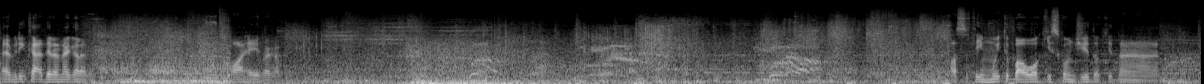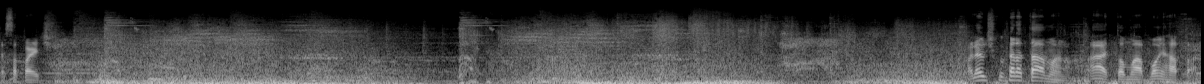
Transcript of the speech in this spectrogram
É brincadeira, né, galera? Morre aí, vagabundo. Nossa, tem muito baú aqui escondido aqui na, nessa parte. Olha onde que o cara tá, mano. Ah, tomar banho, rapaz.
